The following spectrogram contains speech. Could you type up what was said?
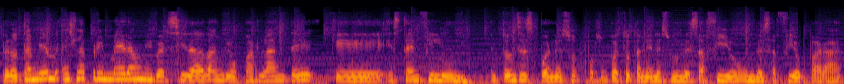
pero también es la primera universidad angloparlante que está en Filuni. Entonces, bueno, eso por supuesto también es un desafío, un desafío para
